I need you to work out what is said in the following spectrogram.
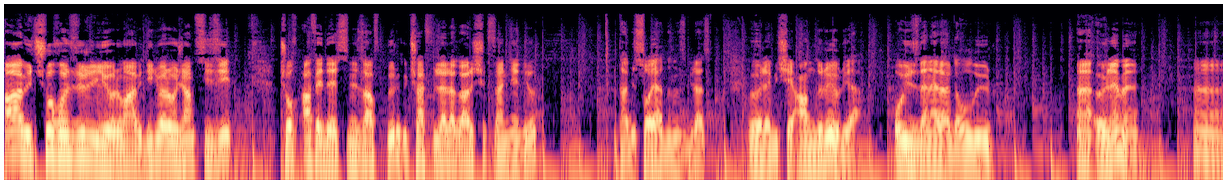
Abi çok özür diliyorum abi. Dilber hocam sizi çok affedersiniz af buyur. Üç harflerle karışık zannediyor. Tabi soyadınız biraz öyle bir şey andırıyor ya. O yüzden herhalde oluyor. Ha öyle mi? Ha.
